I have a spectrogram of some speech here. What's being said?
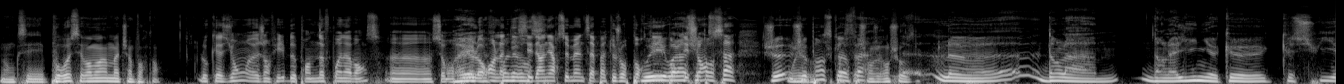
Donc c'est, pour eux, c'est vraiment un match important l'occasion, euh, Jean-Philippe, de prendre 9 points d'avance sur Montpellier. Alors, on l'a dit ces dernières semaines, ça n'a pas toujours porté, oui, voilà, c'est pour ça. Je, je pense que ça change grand-chose. Le, dans, la, dans la ligne que, que suit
